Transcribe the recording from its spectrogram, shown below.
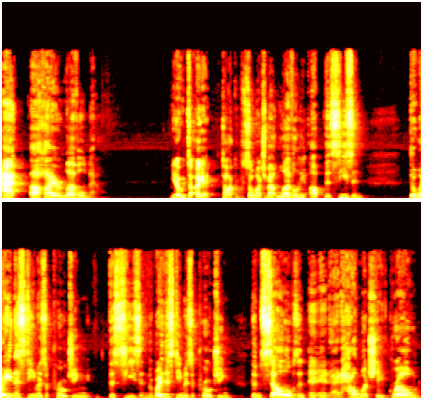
at a higher level now. You know we talk, again talk so much about leveling up this season the way this team is approaching the season the way this team is approaching themselves and, and, and how much they've grown,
